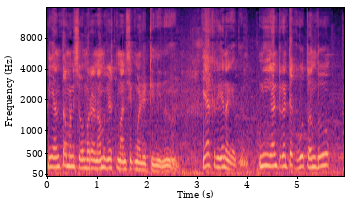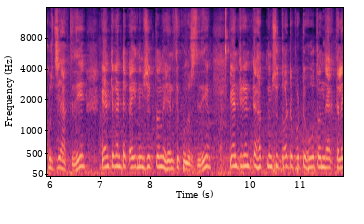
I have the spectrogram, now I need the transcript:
ನೀ ಎಂಥ ಮನುಷ್ಯ ಮರ ನಮ್ಗೆ ಎಷ್ಟು ಮಾನಸಿಕ ಮಾಡಿಟ್ಟಿ ನೀನು? ಯಾಕ್ರಿ ಏನಾಗೈತಿ? ನೀ ಎಂಟು ಗಂಟೆಗೆ ಹೂ ತಂದು ಕುರ್ಚಿ ಹಾಕ್ತಿದ್ದಿ ಎಂಟು ಗಂಟೆಗೆ ಐದು ನಿಮಿಷಕ್ಕೆ ತಂದು ಹೆಂಡತಿ ಕುಂದಿರ್ಸ್ತಿದ್ದಿ ಎಂಟು ಗಂಟೆ ಹತ್ತು ನಿಮಿಷಕ್ಕೆ ದೊಡ್ಡ ಪುಟ್ಟಿ ಹೂ ತಂದು ಹಾಕ್ತಿಲ್ಲ,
